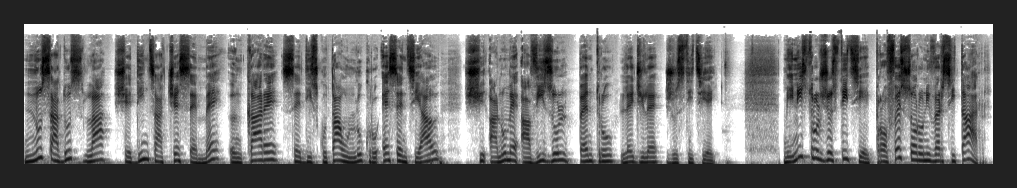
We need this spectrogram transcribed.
Nu s-a dus la ședința CSM în care se discuta un lucru esențial și anume avizul pentru legile justiției. Ministrul Justiției, profesor universitar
